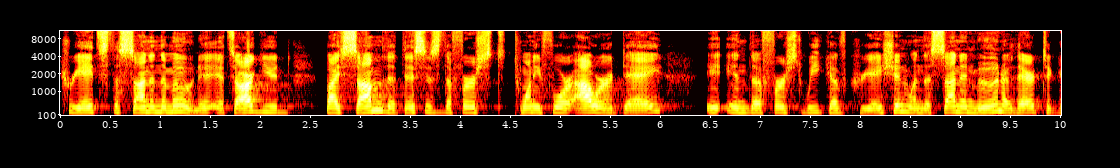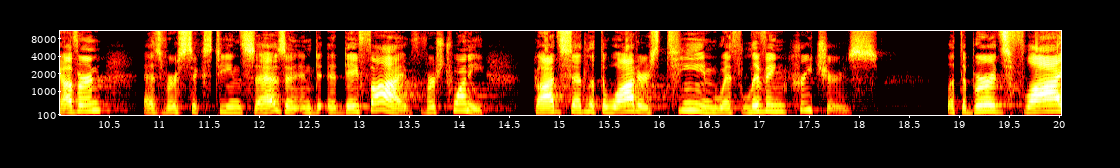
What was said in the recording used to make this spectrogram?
creates the sun and the moon. It's argued by some that this is the first 24 hour day in the first week of creation when the sun and moon are there to govern, as verse 16 says. And uh, day five, verse 20, God said, Let the waters teem with living creatures, let the birds fly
